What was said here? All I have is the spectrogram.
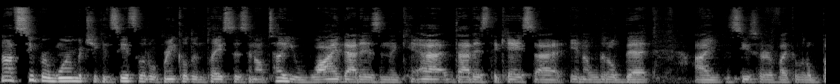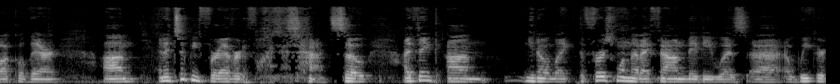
not super warm, but you can see it's a little wrinkled in places, and I'll tell you why that is in the uh, that is the case uh, in a little bit. Uh, you can see sort of like a little buckle there, um, and it took me forever to find this hat. So I think um, you know, like the first one that I found maybe was uh, a week or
